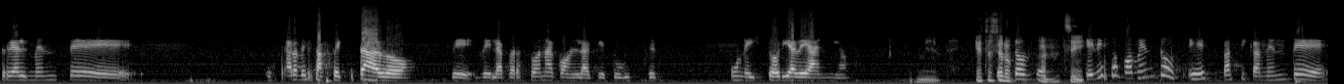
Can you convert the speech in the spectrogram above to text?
realmente estar desafectado de, la persona con la que tuviste una historia de años. Entonces, en esos momentos es básicamente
